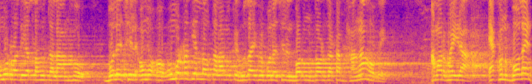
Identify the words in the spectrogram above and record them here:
অমর রাদি আল্লাহ তালানহ বলেছিলেন, ওমর রাদি আল্লাহ তালানুকে হুজাইফা বলেছিলেন, বরং দরজাটা ভাঙা হবে। আমার ভাইরা, এখন বলেন,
